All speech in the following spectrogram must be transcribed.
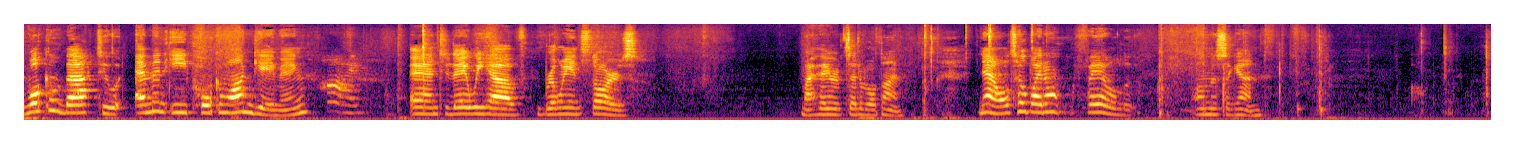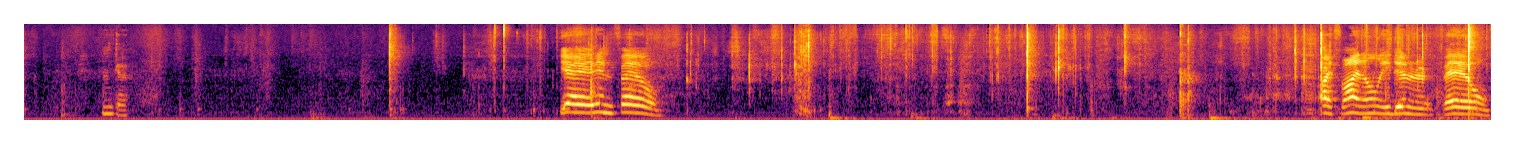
welcome back to M&E Pokemon Gaming. Hi. And today we have Brilliant Stars. My favorite set of all time. Now, let's hope I don't fail on this again. Okay. Yay, I didn't fail. I finally didn't fail.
